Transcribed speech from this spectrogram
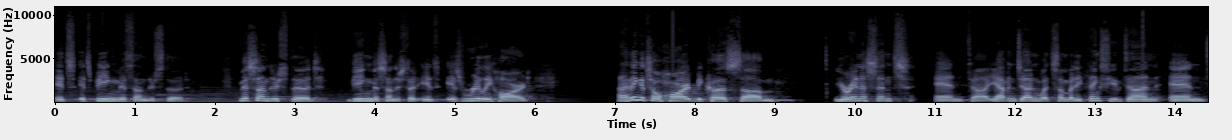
It's it's being misunderstood. Misunderstood, being misunderstood is is really hard. And I think it's so hard because um, you're innocent and uh, you haven't done what somebody thinks you've done, and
